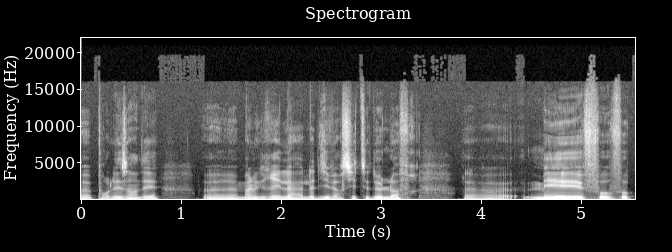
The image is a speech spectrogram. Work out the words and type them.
euh, pour les indés malgré la, la diversité de l'offre. Mais faut, faut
